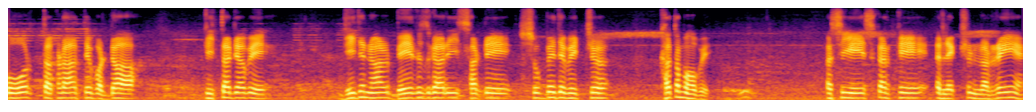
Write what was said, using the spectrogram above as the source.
ਹੋਰ ਤਕੜਾ ਤੇ ਵੱਡਾ ਕੀਤਾ ਜਾਵੇ, ਜਿਹਦੇ ਨਾਲ ਬੇਰੁਜ਼ਗਾਰੀ ਸਾਡੇ ਸੂਬੇ ਦੇ ਵਿੱਚ ਖਤਮ ਹੋਵੇ। ਅਸੀਂ ਇਸ ਕਰਕੇ ਇਲੈਕਸ਼ਨ ਲੜ ਰਹੇ ਹਾਂ।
